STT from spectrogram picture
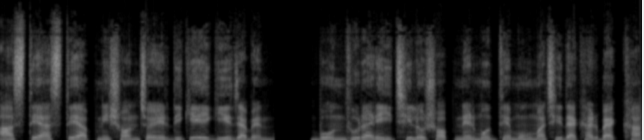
আস্তে আস্তে আপনি সঞ্চয়ের দিকে এগিয়ে যাবেন। বন্ধুরা, এই ছিল স্বপ্নের মধ্যে মৌমাছি দেখার ব্যাখ্যা।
